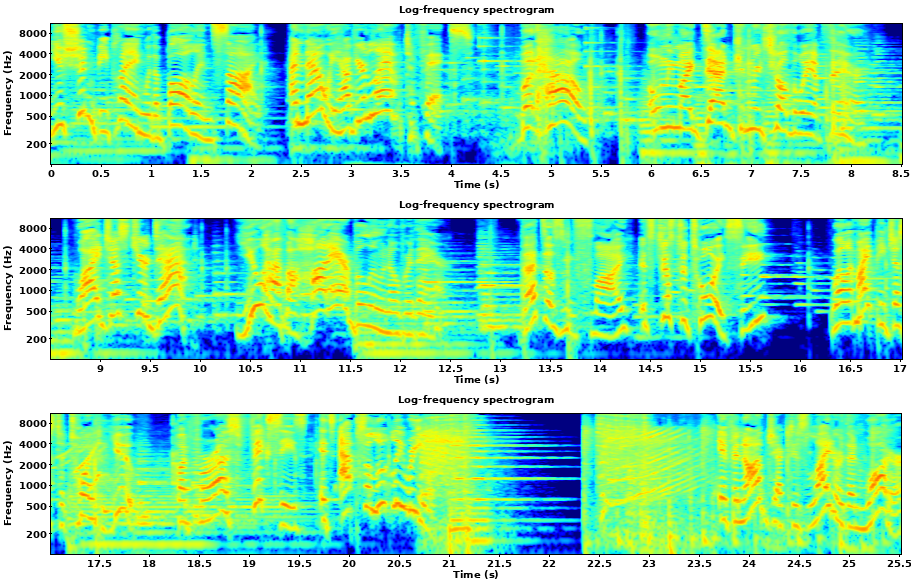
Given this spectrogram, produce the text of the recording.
You shouldn't be playing with a ball inside. And now we have your lamp to fix. But how? Only my dad can reach all the way up there. Why just your dad? You have a hot air balloon over there. That doesn't fly. It's just a toy, see? Well, it might be just a toy to you, but for us Fixies, it's absolutely real. If an object is lighter than water,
